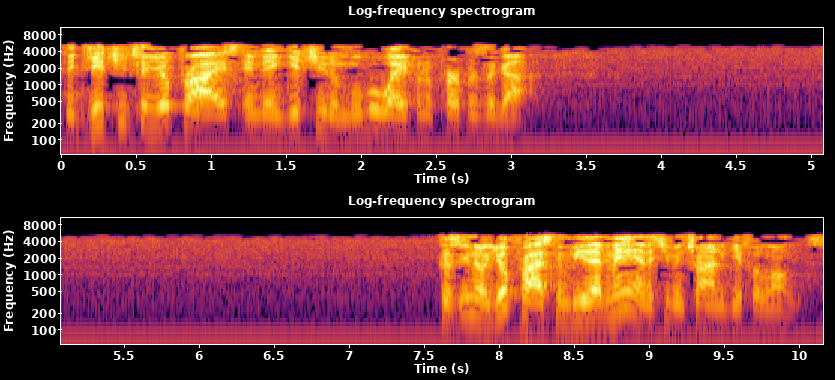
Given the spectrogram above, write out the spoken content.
to get you to your price and then get you to move away from the purpose of God. Because, you know, your price can be that man that you've been trying to get for the longest.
